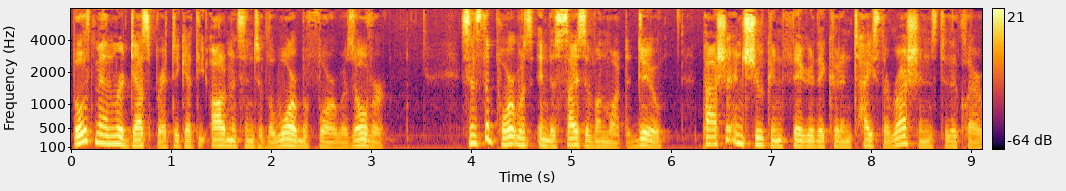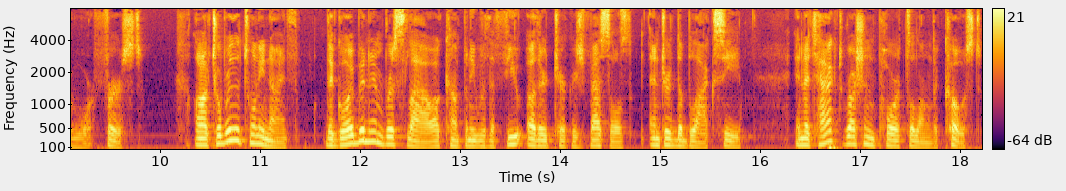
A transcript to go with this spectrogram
Both men were desperate to get the Ottomans into the war before it was over. Since the Porte was indecisive on what to do, Pasha and Shukin figured they could entice the Russians to declare war first. On October the 29th, the Goeben and Breslau, accompanied with a few other Turkish vessels, entered the Black Sea and attacked Russian ports along the coast,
